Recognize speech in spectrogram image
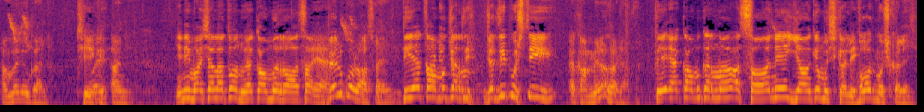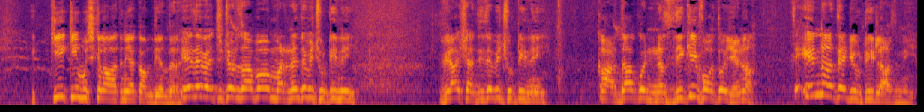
ਸਮਝ ਲਓ ਗੱਲ। ਠੀਕ ਹੈ। ਹਾਂਜੀ। ਯਾਨੀ ਮਾਸ਼ਾਅੱਲਾ ਤੁਹਾਨੂੰ ਇਹ ਕੰਮ ਰਾਸ ਆਇਆ ਹੈ। ਬਿਲਕੁਲ ਆਸਾ ਹੈ ਜੀ। ਤੇ ਇਹ ਕੰਮ ਕਰਨ ਜੱਦੀ- ਜੱਦੀ ਪੁਸ਼ਤੀ ਇਹ ਕੰਮ ਹੈ ਨਾ ਸਾਡਾ। ਤੇ ਇਹ ਕੰਮ ਕਰਨਾ ਆਸਾਨ ਹੈ ਜਾਂ ਕਿ ਮੁਸ਼ਕਲ ਹੈ? ਬਹੁਤ ਮੁਸ਼ਕਲ ਹੈ ਜੀ। ਕੀ ਕੀ ਮੁਸ਼ਕਲਾਤ ਨੇ ਇਹ ਕੰਮ ਦੇ ਅੰਦਰ ਇਹਦੇ ਵਿੱਚ ਚੋਰ ਸਾਹਿਬ ਮਰਨੇ ਤੇ ਵੀ ਛੁੱਟੀ ਨਹੀਂ ਵਿਆਹ ਸ਼ਾਦੀ ਤੇ ਵੀ ਛੁੱਟੀ ਨਹੀਂ ਘਰ ਦਾ ਕੋਈ ਨਜ਼ਦੀਕੀ ਫੌਤ ਹੋ ਜੇ ਨਾ ਤੇ ਇਹਨਾਂ ਤੇ ਡਿਊਟੀ ਲਾਜ਼ਮੀ ਹੈ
